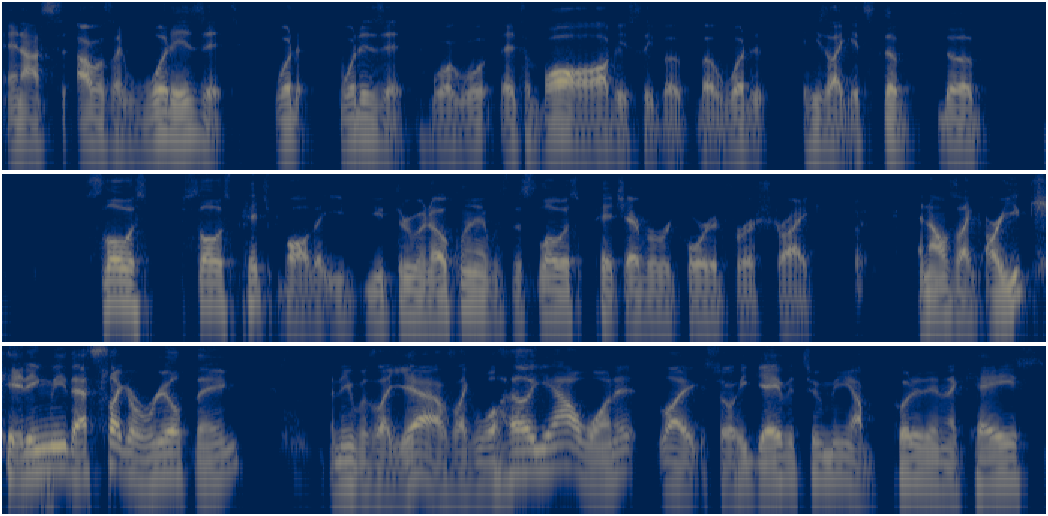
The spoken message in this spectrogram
And I I was like, "What is it? What what is it? Well, well it's a ball, obviously, but but what?" He's like, "It's the the slowest slowest pitch ball that you you threw in Oakland. It was the slowest pitch ever recorded for a strike." And I was like, "Are you kidding me? That's like a real thing." And he was like, Yeah. I was like, Well, hell yeah, I want it. Like, so he gave it to me. I put it in a case.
